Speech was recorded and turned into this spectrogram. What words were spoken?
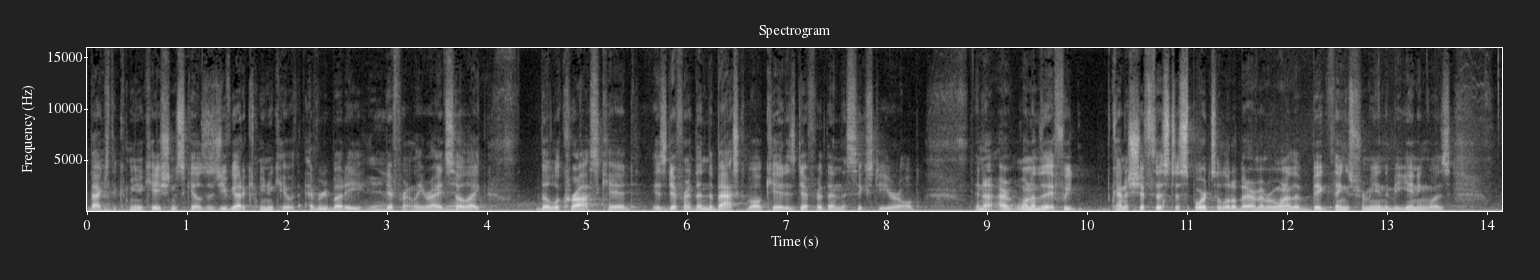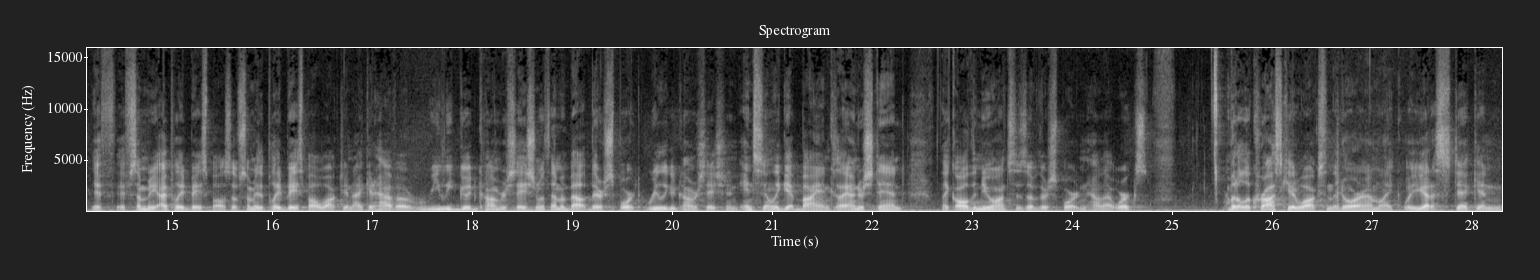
back to the mm-hmm. communication skills is you've got to communicate with everybody Yeah. differently, right? So like the lacrosse kid is different than the basketball kid is different than the 60 year old. And I, I, one of the if we kind of shift this to sports a little bit, I remember one of the big things for me in the beginning was if, if somebody I played baseball, so if somebody that played baseball walked in, I could have a really good conversation with them about their sport, really good conversation, and instantly get buy-in because I understand like all the nuances of their sport and how that works. But a lacrosse kid walks in the door, and I'm like, "Well, you got a stick, and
